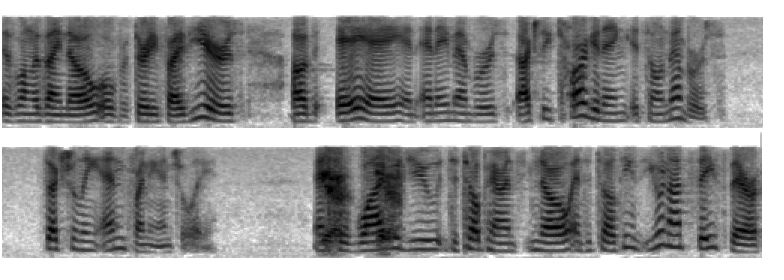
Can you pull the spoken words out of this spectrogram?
as long as I know, over 35 years, of AA and NA members actually targeting its own members, sexually and financially. And Yeah, so why yeah. would you to tell parents no and to tell teens you're not safe there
